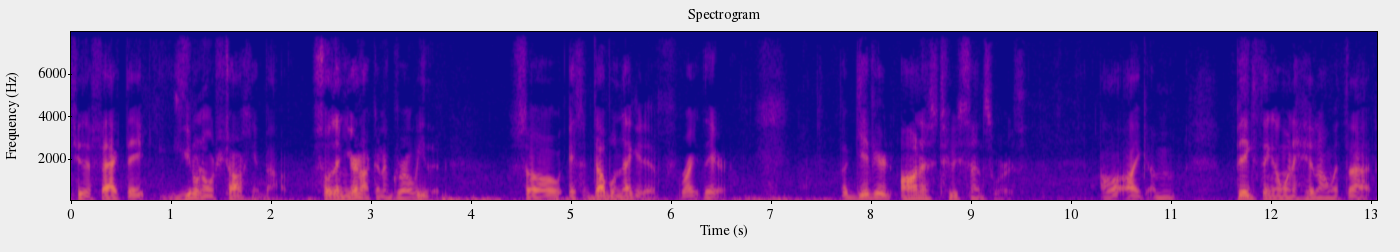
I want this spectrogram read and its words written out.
to the fact that you don't know what you're talking about. So then you're not going to grow either. So it's a double negative right there. But give your honest two cents worth. Like a um, big thing I want to hit on with that,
